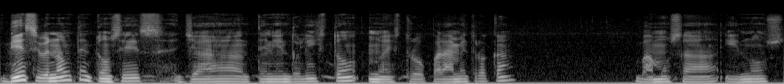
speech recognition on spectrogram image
Bien cibernauta entonces ya teniendo listo nuestro parámetro acá vamos a irnos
